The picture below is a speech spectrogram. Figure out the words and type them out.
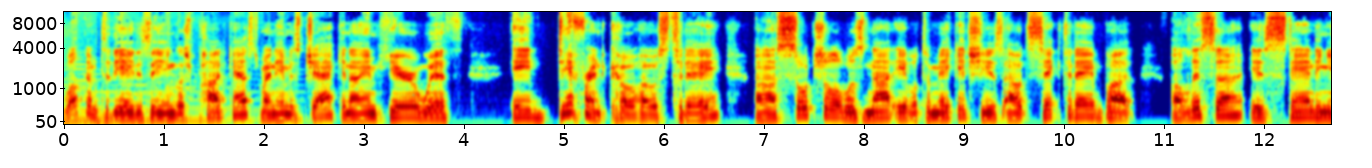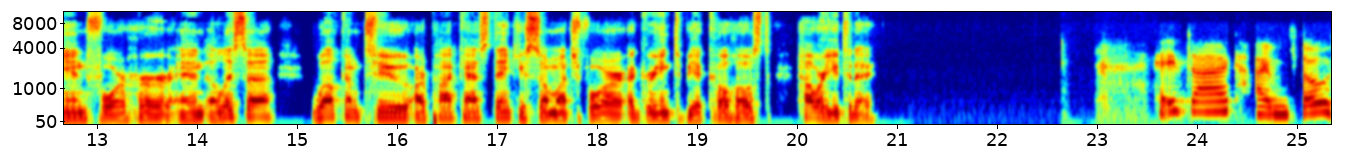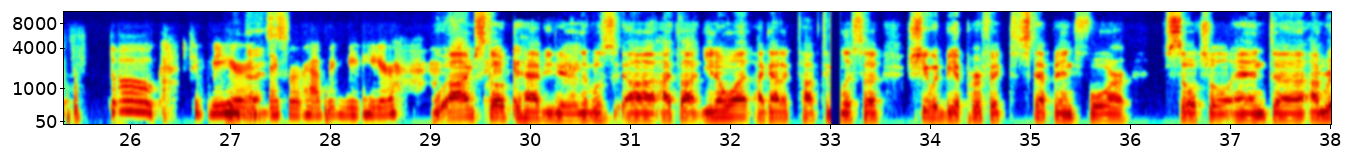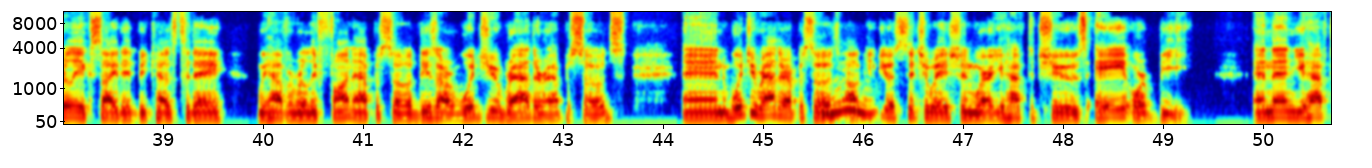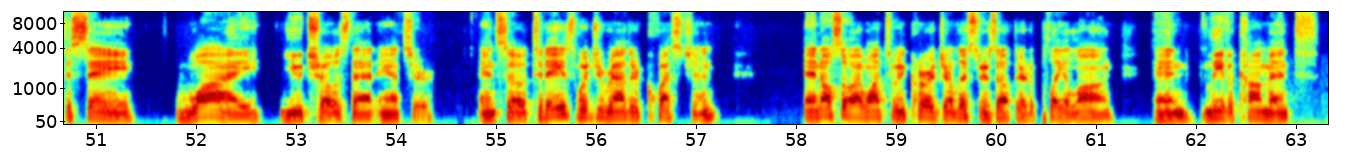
Welcome to the A to Z English podcast. My name is Jack, and I am here with a different co host today. Uh, was not able to make it. She is out sick today, but Alyssa is standing in for her. And Alyssa, welcome to our podcast. Thank you so much for agreeing to be a co host. How are you today? Hey, Jack. I'm so stoked to be here. Nice. Thanks for having me here. Well, I'm stoked to have you here. It was, uh, I thought, you know what? I got to talk to Melissa. She would be a perfect step in for Xochitl. And uh, I'm really excited because today we have a really fun episode. These are Would You Rather episodes. And Would You Rather episodes, I'll give you a situation where you have to choose A or B. And then you have to say why you chose that answer. And so today's Would You Rather question and also, I want to encourage our listeners out there to play along and leave a comment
